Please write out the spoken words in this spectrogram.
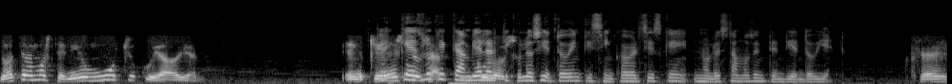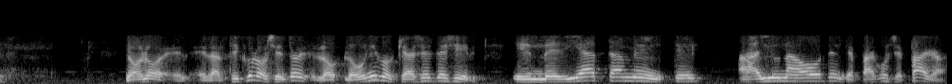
Nosotros hemos tenido mucho cuidado, ¿Qué, es lo que cambia el artículo 125? A ver si es que no lo estamos entendiendo bien. No, no, el, artículo 100, lo, lo único que hace es decir, inmediatamente hay una orden de pago, se paga.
